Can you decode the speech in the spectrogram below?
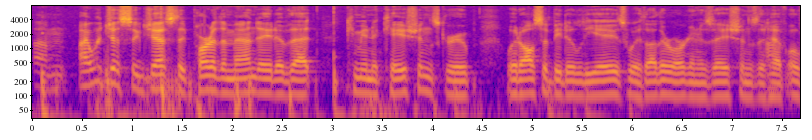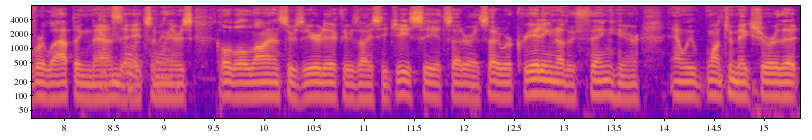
Um, I would just suggest that part of the mandate of that communications group would also be to liaise with other organizations that have overlapping Excellent mandates. I mean, there's Global Alliance, there's IRDiRC, there's ICGC, et cetera, et cetera. We're creating another thing here, and we want to make sure that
